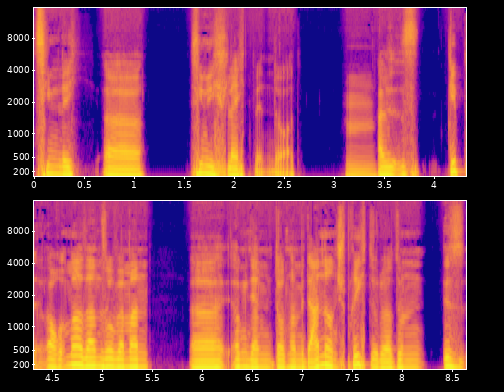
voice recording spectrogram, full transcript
ziemlich äh, ziemlich schlecht bin dort. Hm. Also es gibt auch immer dann so, wenn man äh, irgendwann dort mal mit anderen spricht oder so, dann ist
